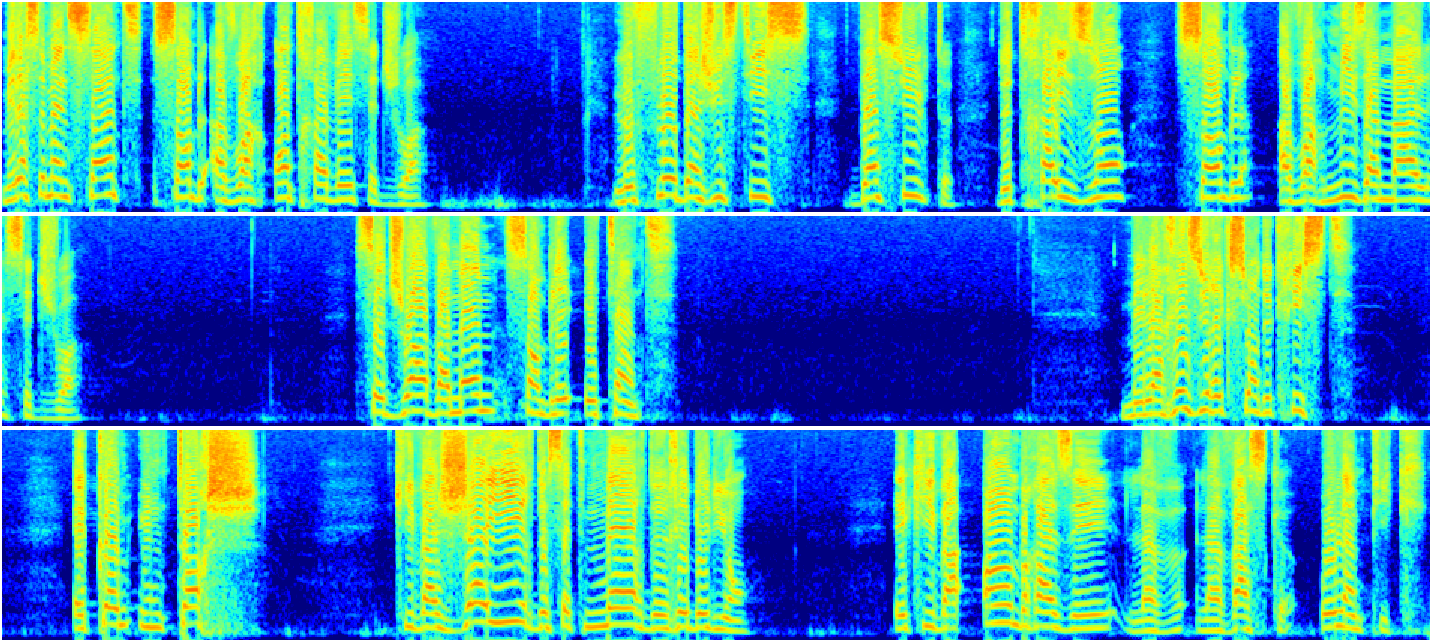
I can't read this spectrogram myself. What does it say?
Mais la semaine sainte semble avoir entravé cette joie. Le flot d'injustice, d'insultes, de trahison semble avoir mis à mal cette joie. Cette joie va même sembler éteinte. Mais la résurrection de Christ est comme une torche qui va jaillir de cette mer de rébellion et qui va embraser la, vasque olympique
